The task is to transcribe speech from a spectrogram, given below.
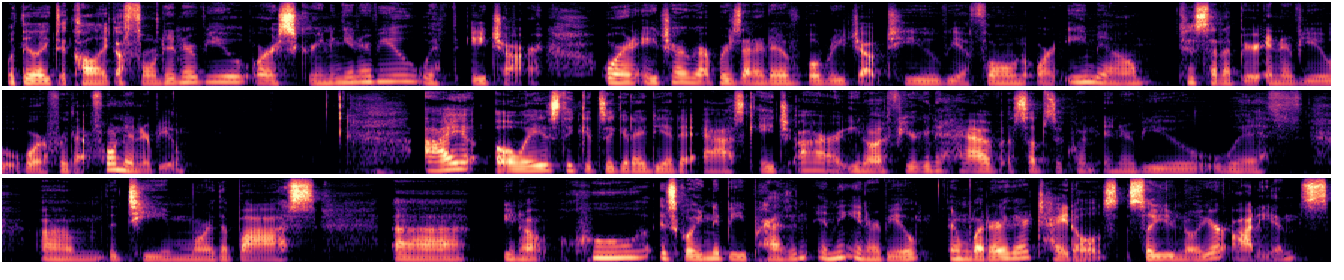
what they like to call like a phone interview or a screening interview with HR. Or an HR representative will reach out to you via phone or email to set up your interview or for that phone interview. I always think it's a good idea to ask HR, you know, if you're going to have a subsequent interview with um, the team or the boss, uh, you know, who is going to be present in the interview and what are their titles so you know your audience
